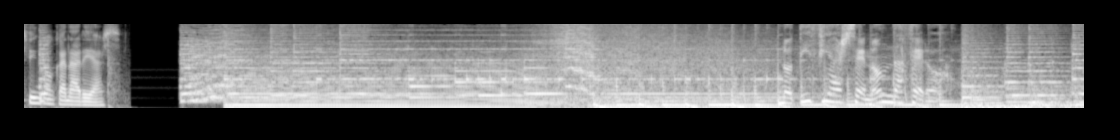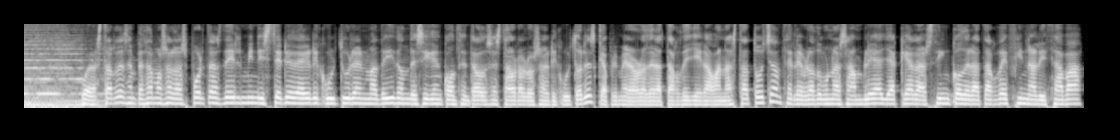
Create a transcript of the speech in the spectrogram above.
6, 5 en Canarias. Noticias en Onda Cero. Buenas tardes. Empezamos a las puertas del Ministerio de Agricultura en Madrid, donde siguen concentrados hasta ahora los agricultores que a primera hora de la tarde llegaban hasta Tocha. Han celebrado una asamblea ya que a las 5 de la tarde finalizaba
